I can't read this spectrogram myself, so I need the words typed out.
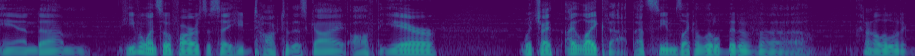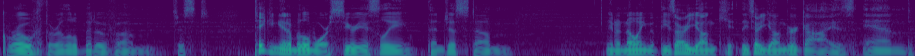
And um, he even went so far as to say he'd talk to this guy off the air, which I I like that. That seems like a little bit of uh, I don't know, a little bit of growth or a little bit of um, just taking it a little more seriously than just um, you know, knowing that these are young ki- these are younger guys and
